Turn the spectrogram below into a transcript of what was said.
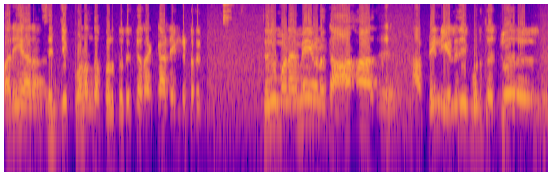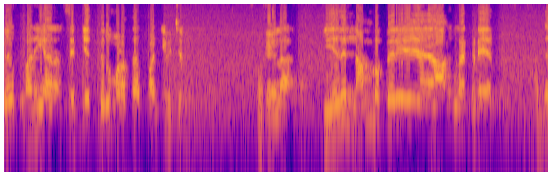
பரிகாரம் செஞ்சு குழந்தை பிறந்ததுக்கு ரெக்கார்ட் எங்கிட்ட இருக்கு. திருமணமே இவனுக்கு ஆகாது அப்படின்னு எழுதி கொடுத்த ஜோதிடருக்கு பரிகாரம் செஞ்சு திருமணத்தை பண்ணி வச்சிருக்கு ஓகேங்களா? எது நம்ம பெரிய ஆளுங்களாம் கிடையாது. அந்த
